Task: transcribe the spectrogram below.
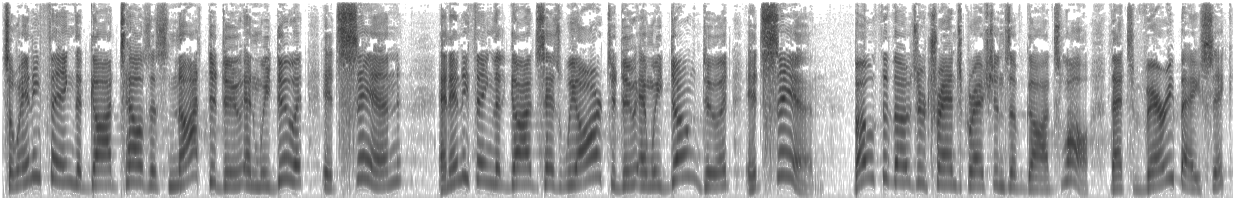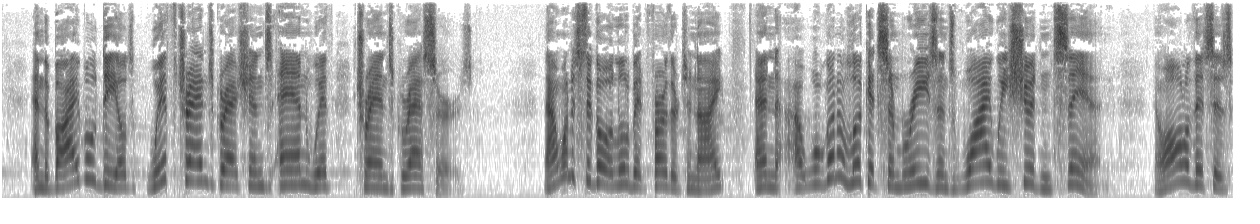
So anything that God tells us not to do and we do it, it's sin. And anything that God says we are to do and we don't do it, it's sin. Both of those are transgressions of God's law. That's very basic, and the Bible deals with transgressions and with transgressors. Now, I want us to go a little bit further tonight, and uh, we're going to look at some reasons why we shouldn't sin. Now, all of this is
